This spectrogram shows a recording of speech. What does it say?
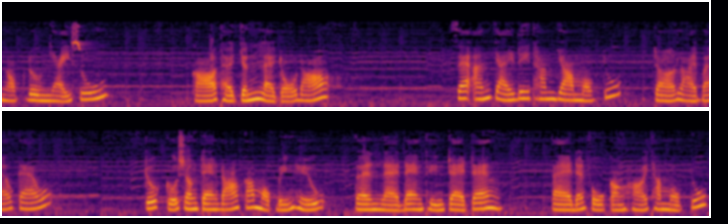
Ngọc Đường nhảy xuống. Có thể chính là chỗ đó. Xe ảnh chạy đi thăm dò một chút, trở lại báo cáo. Trước cửa sơn trang đó có một biển hiệu, tên là Đan Thiện Trà Trang. Ta đến phụ còn hỏi thăm một chút,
